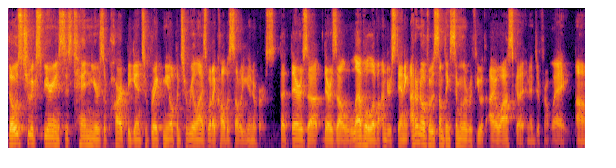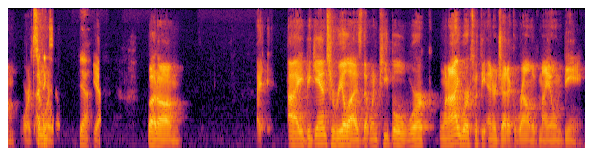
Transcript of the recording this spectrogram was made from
those two experiences 10 years apart began to break me open to realize what i call the subtle universe that there's a there's a level of understanding. I don't know if it was something similar with you with ayahuasca in a different way um or similar so. yeah. Yeah. But um i i began to realize that when people work when i worked with the energetic realm of my own being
